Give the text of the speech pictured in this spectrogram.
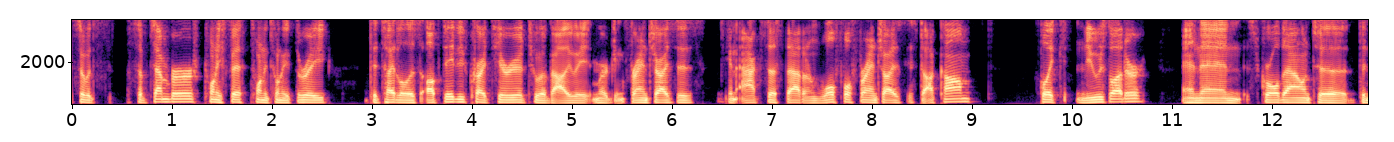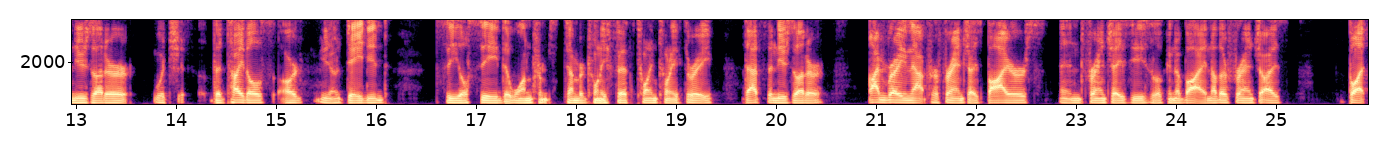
so it's September 25th, 2023. The title is Updated Criteria to Evaluate Emerging Franchises. You can access that on wolfoffranchises.com. Click newsletter and then scroll down to the newsletter, which the titles are, you know, dated. So you'll see the one from September 25th, 2023. That's the newsletter. I'm writing that for franchise buyers and franchisees looking to buy another franchise. But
